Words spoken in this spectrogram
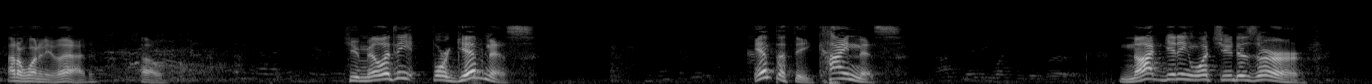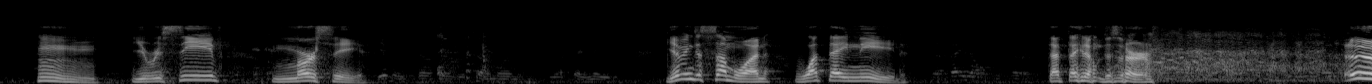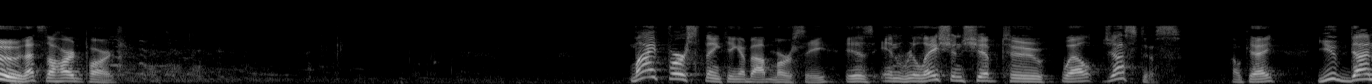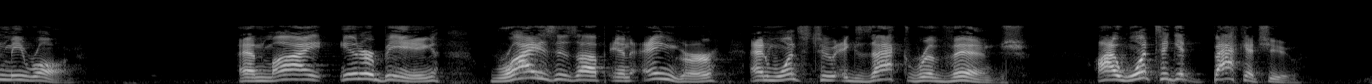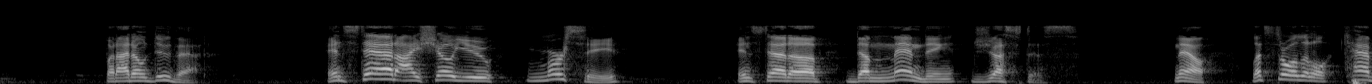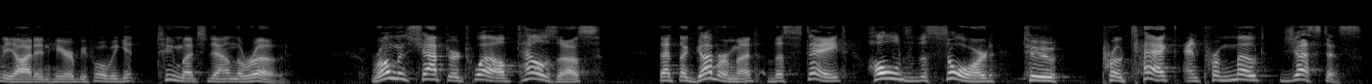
I don't want any of that. Oh. Humility, forgiveness, empathy, kindness, not getting what you deserve. Hmm. You receive mercy. Giving to someone what they need that they don't deserve. Ooh, that's the hard part. My first thinking about mercy is in relationship to, well, justice. Okay? You've done me wrong. And my inner being rises up in anger and wants to exact revenge. I want to get back at you. But I don't do that. Instead, I show you mercy instead of demanding justice. Now, let's throw a little caveat in here before we get too much down the road. Romans chapter 12 tells us that the government, the state, holds the sword to protect and promote justice.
